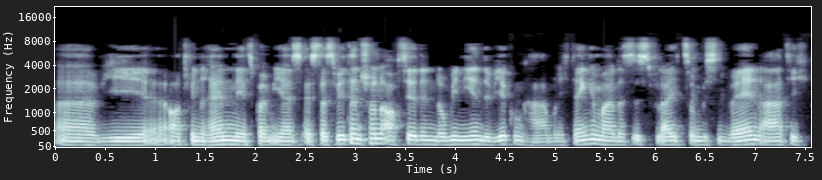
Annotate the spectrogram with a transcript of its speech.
äh, wie äh, Ortwin Renn jetzt beim ISS, das wird dann schon auch sehr eine dominierende Wirkung haben. Und ich denke mal, das ist vielleicht so ein bisschen wellenartig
